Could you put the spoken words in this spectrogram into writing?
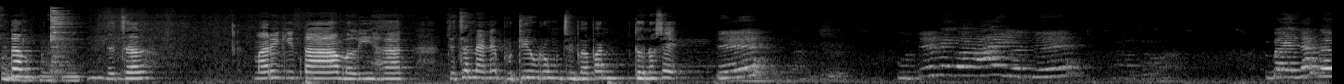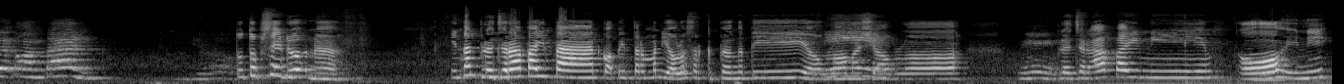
Ndang. Jajal. Mari kita melihat jajal nenek Budi urung jilbaban dono sik. Udah nih kon ayo, Dek. Mbak gawe konten. Tutup sih, Dok. Nah. Intan belajar apa Intan? Kok pinter men ya Allah sergep banget nih. Ya Allah, Masya Allah. Nih. Belajar apa ini? Oh, ini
